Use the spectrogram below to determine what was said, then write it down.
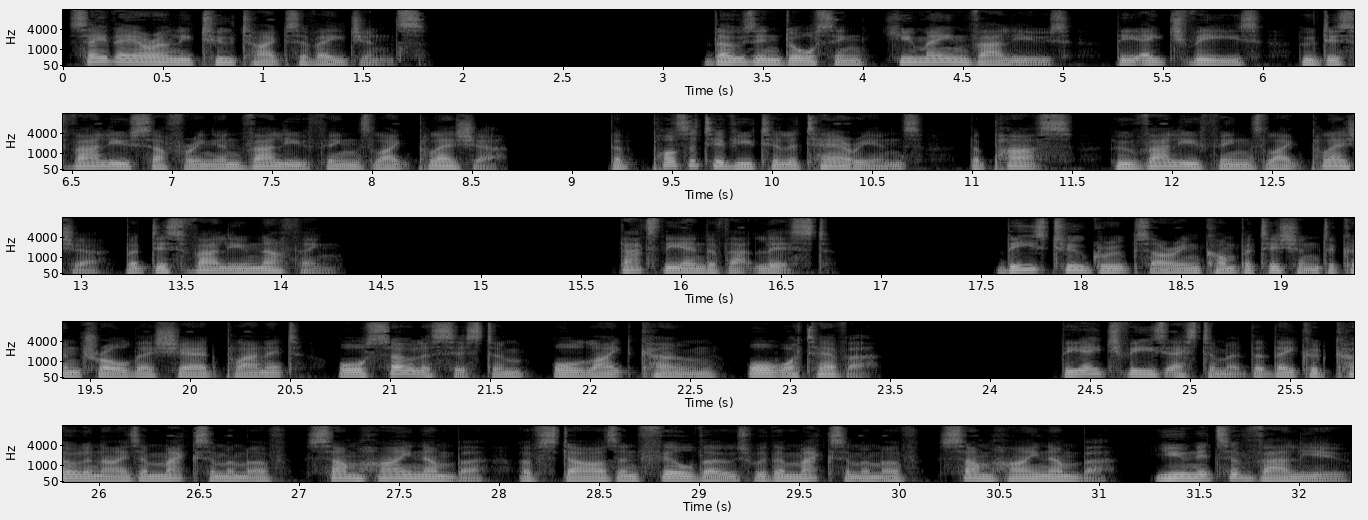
Say there are only two types of agents. Those endorsing humane values, the HVs, who disvalue suffering and value things like pleasure. The positive utilitarians, the PUS, who value things like pleasure but disvalue nothing. That's the end of that list. These two groups are in competition to control their shared planet, or solar system, or light cone, or whatever. The HVs estimate that they could colonize a maximum of some high number of stars and fill those with a maximum of some high number units of value.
